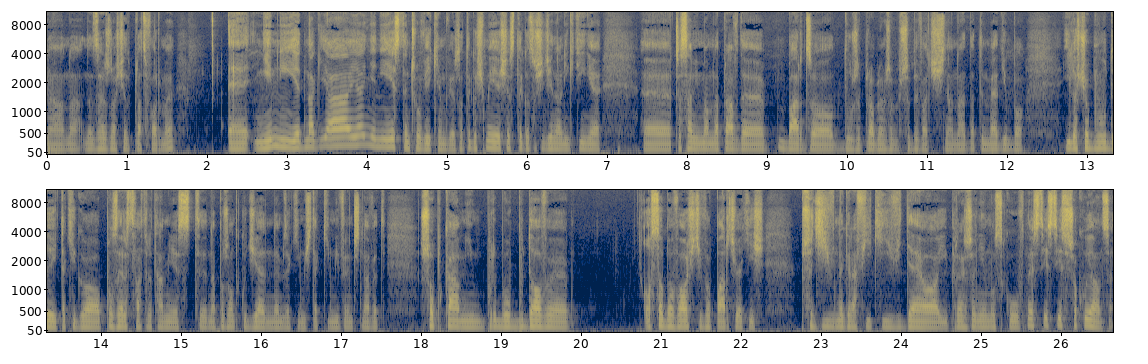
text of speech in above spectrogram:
na, na, na zależności od platformy. E, niemniej jednak ja, ja nie, nie jestem człowiekiem, wiesz, dlatego śmieję się z tego, co się dzieje na LinkedInie. E, czasami mam naprawdę bardzo duży problem, żeby przebywać na, na, na tym medium, bo ilość obłudy i takiego pozerstwa, które tam jest na porządku dziennym, z jakimiś takimi wręcz nawet szopkami, próbą budowy osobowości w oparciu o jakieś przedziwne grafiki, wideo i prężenie mózgów, no jest, jest, jest szokujące.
